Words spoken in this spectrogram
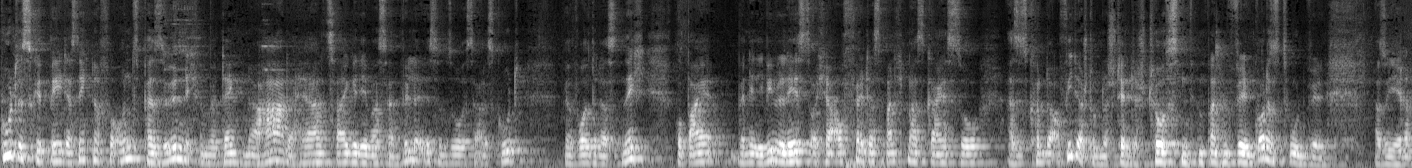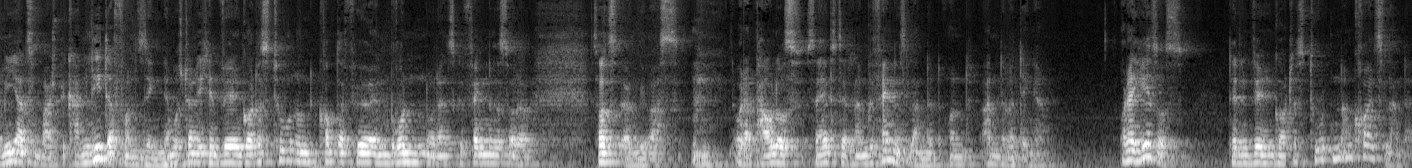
gutes Gebet, das nicht nur für uns persönlich, wenn wir denken, aha, der Herr zeige dir, was sein Wille ist und so ist alles gut, wer wollte das nicht. Wobei, wenn ihr die Bibel lest, euch ja auffällt, dass manchmal es gar nicht so, also es könnte auch Widerstände stoßen, wenn man den Willen Gottes tun will. Also Jeremia zum Beispiel kann ein Lied davon singen, der muss ständig den Willen Gottes tun und kommt dafür in den Brunnen oder ins Gefängnis oder sonst irgendwie was. Oder Paulus selbst, der dann im Gefängnis landet und andere Dinge. Oder Jesus, der den Willen Gottes tut und am Kreuz landet.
